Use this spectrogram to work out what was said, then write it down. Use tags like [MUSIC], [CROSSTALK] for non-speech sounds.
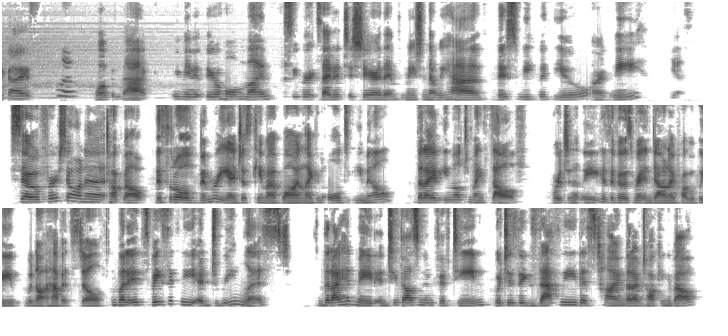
Hi, guys. Hello. Welcome back. We made it through a whole month. Super excited to share the information that we have this week with you, aren't we? Yes. So, first, I want to talk about this little memory I just came up on, like an old email that I had emailed to myself. Fortunately, because if it was written down, I probably would not have it still. But it's basically a dream list that I had made in 2015, which is exactly this time that I'm talking about,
